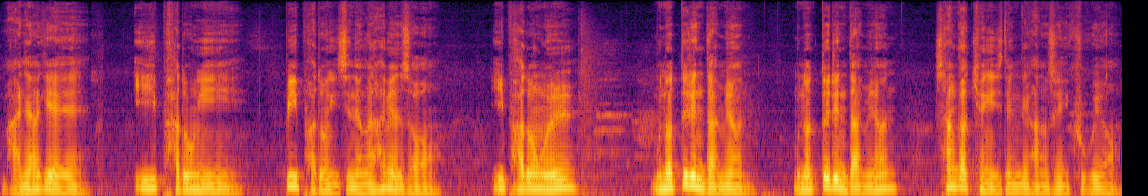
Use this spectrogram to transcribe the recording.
만약에 이 파동이 B 파동이 진행을 하면서 이 파동을 무너뜨린다면 무너뜨린다면 삼각형이 진행될 가능성이 크고요.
